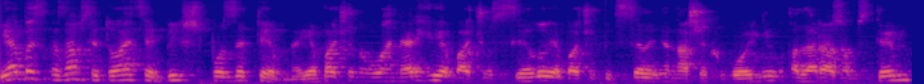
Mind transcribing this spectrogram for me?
Я би сказав, ситуація більш позитивна. Я бачу нову енергію, я бачу силу, я бачу підсилення наших воїнів, але разом з тим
